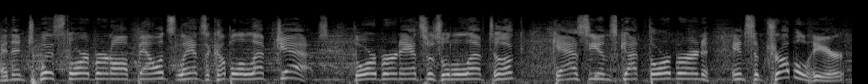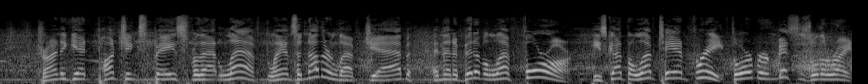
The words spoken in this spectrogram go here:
and then twists Thorburn off balance, lands a couple of left jabs. Thorburn answers with a left hook. Kassian's got Thorburn in some trouble here. Trying to get punching space for that left. Lands another left jab and then a bit of a left forearm. He's got the left hand free. Thorburn misses with a right.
